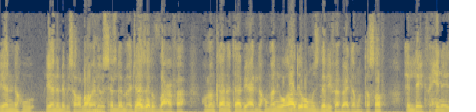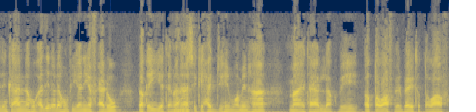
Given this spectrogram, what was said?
لأنه لأن النبي صلى الله عليه وسلم أجاز للضعفاء ومن كان تابعا لهم أن يغادروا مزدلفة بعد منتصف الليل فحينئذ كأنه أذن لهم في أن يفعلوا بقية مناسك حجهم ومنها ما يتعلق بالطواف بالبيت الطواف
